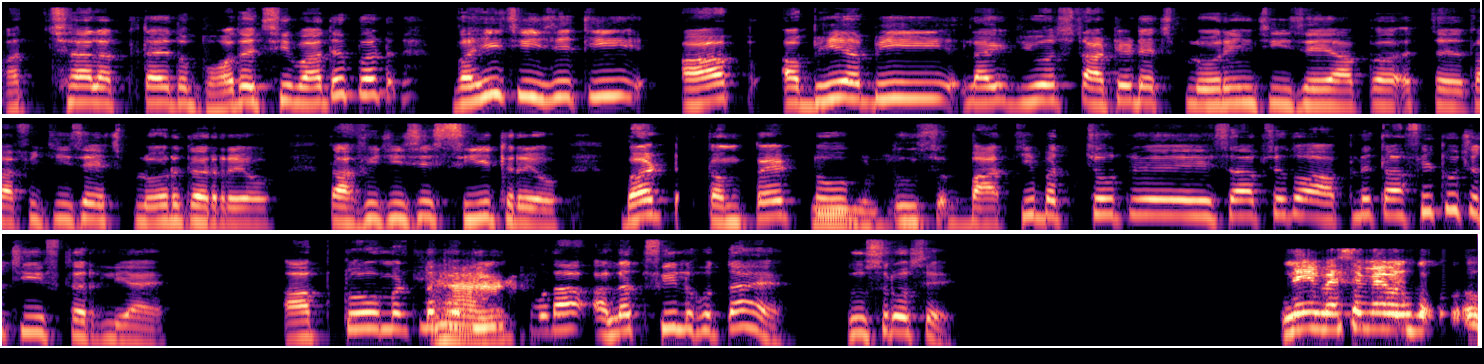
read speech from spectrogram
अच्छा लगता है तो बहुत अच्छी बात है बट वही चीज़ है कि आप अभी अभी लाइक यू स्टार्टेड एक्सप्लोरिंग चीज़ें आप काफ़ी चीज़ें एक्सप्लोर कर रहे हो काफ़ी चीज़ें सीख रहे हो बट कंपेयर टू हम्म, बाकी बच्चों के हिसाब से तो आपने काफ़ी कुछ अचीव कर लिया है। आपको मतलब अभी हाँ। थोड़ा अलग फील होता है दूसरों से? नहीं वैसे मैं उनको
